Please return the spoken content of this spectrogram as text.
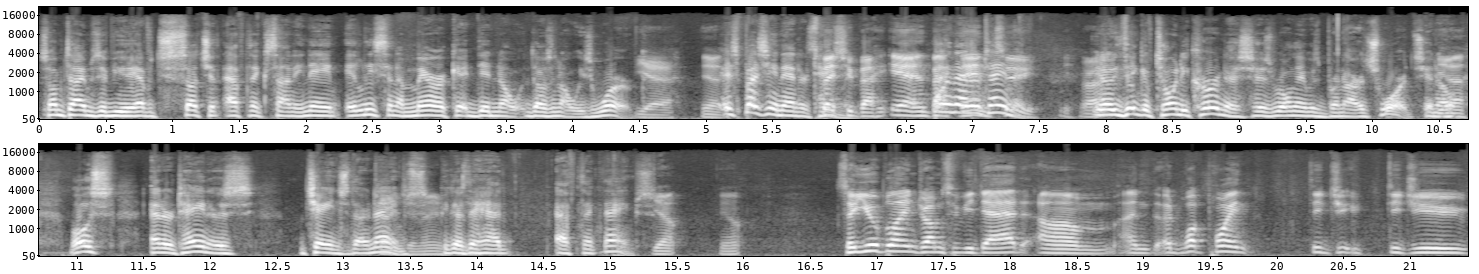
Sometimes if you have such an ethnic sounding name, at least in America, it didn't al- doesn't always work. Yeah. Yeah. Especially in entertainment. Especially back, yeah, and Well, back in then entertainment. too. You know, you think of Tony Curtis, his real name was Bernard Schwartz. You know, Yeah. most entertainers changed their names their name, because they had ethnic names. Yeah, yeah. So you were playing drums with your dad, um, and at what point did you did you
